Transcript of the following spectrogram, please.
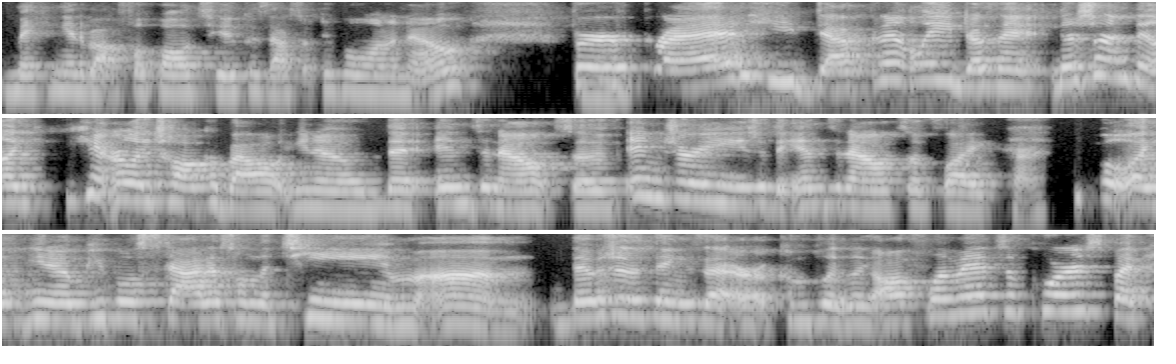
making it about football too, because that's what people want to know. For Fred, he definitely doesn't. There's certain things like you can't really talk about, you know, the ins and outs of injuries or the ins and outs of like Okay. people, like you know, people's status on the team. Um, those are the things that are completely off limits, of course. But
